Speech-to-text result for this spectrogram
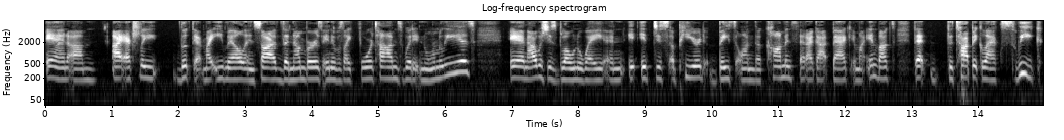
And um, I actually looked at my email and saw the numbers, and it was like four times what it normally is. And I was just blown away. And it, it just appeared based on the comments that I got back in my inbox that the topic last week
